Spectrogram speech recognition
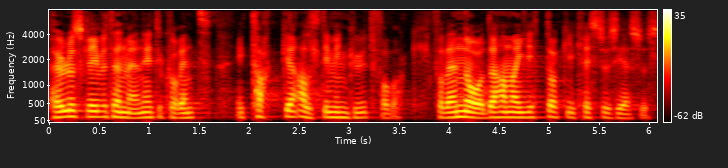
Paulus skriver til en menighet i Korint jeg takker alltid min Gud for dere, for den nåde han har gitt dere i Kristus Jesus.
